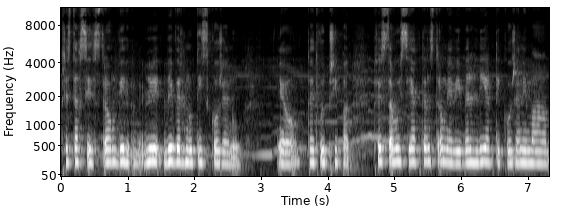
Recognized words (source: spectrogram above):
Představ si strom vy, vy, vyvrhnutý z kořenů. Jo, to je tvůj případ. Představuj si, jak ten strom je vyvrhlý, jak ty kořeny má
